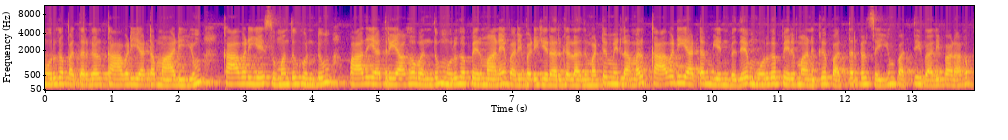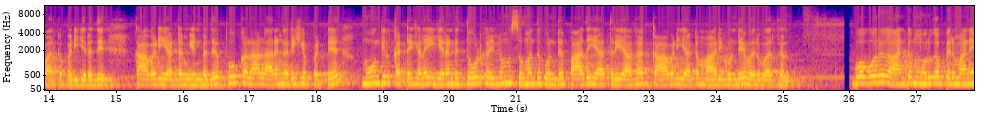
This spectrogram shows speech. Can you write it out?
முருக பக்தர்கள் காவடியாட்டம் ஆடியும் காவடியை சுமந்து கொண்டும் பாத யாத்திரையாக வந்தும் முருகப்பெருமானை வழிபடுகிறார்கள். அது மட்டுமில்லாமல் காவடியாட்டம் என்பது முருகப்பெருமானுக்கு பக்தர்கள் செய்யும் பக்தி வழிபாடாக பார்க்கப்படுகிறது. காவடியாட்டம் என்பது பூக்களால் அலங்கரிக்கப்பட்டு மூங்கில் கட்டைகளை இரண்டு தோள்களிலும் சுமந்து கொண்டு பாத யாத்திரையாக காவடியாட்டம் ஆடிக்கொண்டே வருவார்கள். ஒவ்வொரு ஆண்டும் முருகப்பெருமானை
